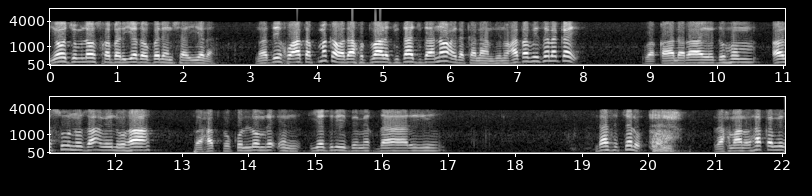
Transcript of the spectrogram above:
یو جمله اوس خبریه ده او بل انشائیه ده نو دې خو عطف مکوه دا خو دواړه جدا جدا نوع د کلام دي نو عطف یې سره کوي وقال رائدهم اسو نزاولها فحتف كل امرئ يجري بمقداري دا څه چلو رحمان الحق امیر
